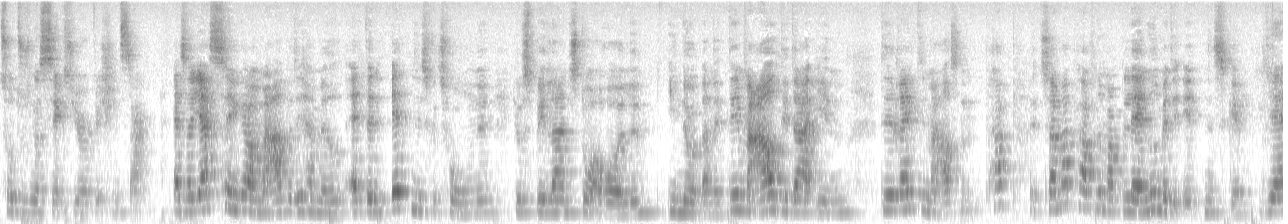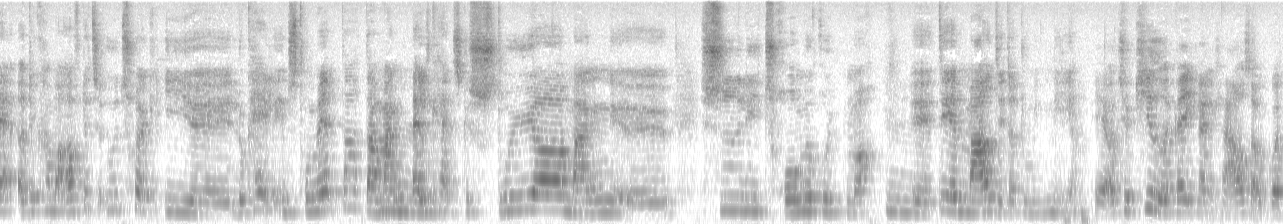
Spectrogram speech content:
2006 Eurovision-sang? Altså, jeg tænker jo meget på det her med, at den etniske tone jo spiller en stor rolle i nullerne. Det er meget det, der er inde. Det er rigtig meget sådan pop, et sommerpop-nummer blandet med det etniske. Ja, og det kommer ofte til udtryk i øh, lokale instrumenter. Der er mange Mm. balkanske stryger, mange øh, sydlige trommerytmer. Mm. Øh, det er meget det, der dominerer. Ja, og Tyrkiet og Grækenland klarede sig jo godt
